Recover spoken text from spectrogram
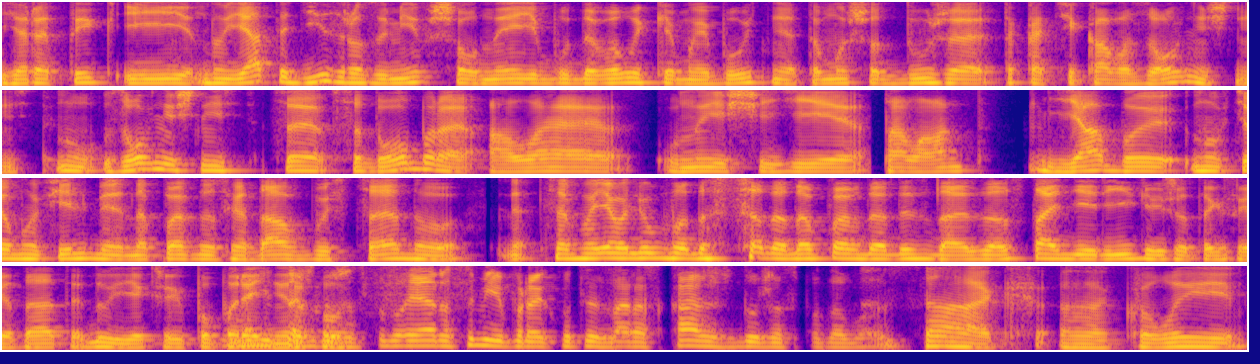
Єретик. І ну я тоді зрозумів, що у неї буде велике майбутнє, тому що дуже така цікава зовнішність. Ну, зовнішність це все добре, але у неї ще є талант. Я би ну в цьому фільмі напевно згадав би сцену. Це моя улюблена сцена, напевно, не знаю, за останній рік, якщо так згадати. Ну, якщо і попередній Мені теж дуже сподобалося. Я розумію, про яку ти зараз кажеш, дуже сподобалось. Так, е, коли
